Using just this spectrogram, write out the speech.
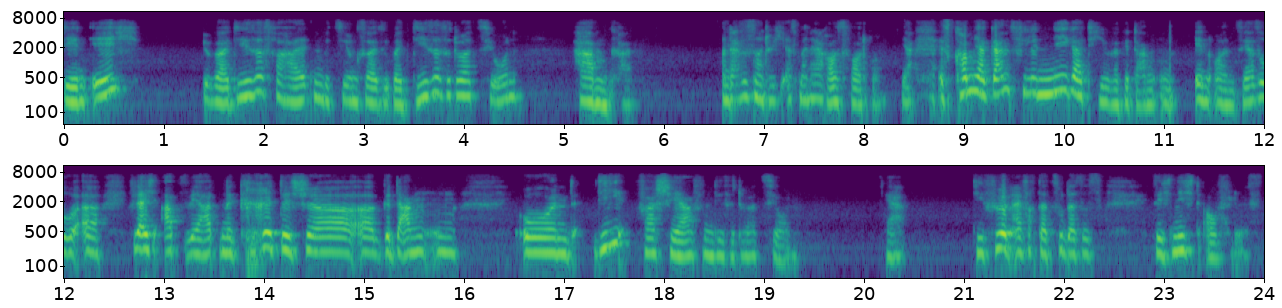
den ich über dieses Verhalten beziehungsweise über diese Situation haben kann. Und das ist natürlich erstmal eine Herausforderung. Ja, es kommen ja ganz viele negative Gedanken in uns, ja, so äh, vielleicht abwertende, kritische äh, Gedanken und die verschärfen die Situation. Ja, die führen einfach dazu, dass es sich nicht auflöst.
